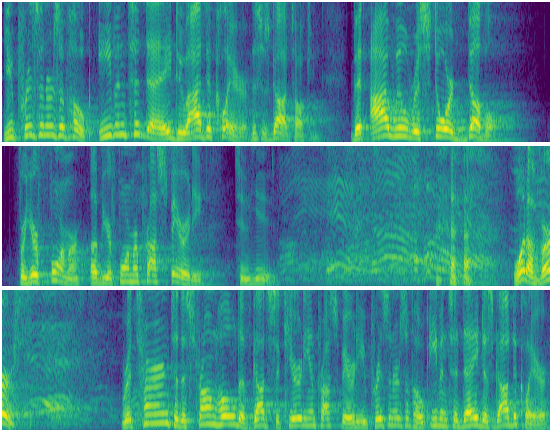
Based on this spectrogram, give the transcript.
You prisoners of hope, even today do I declare, this is God talking, that I will restore double for your former of your former prosperity to you. what a verse. Return to the stronghold of God's security and prosperity, you prisoners of hope. Even today, does God declare,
